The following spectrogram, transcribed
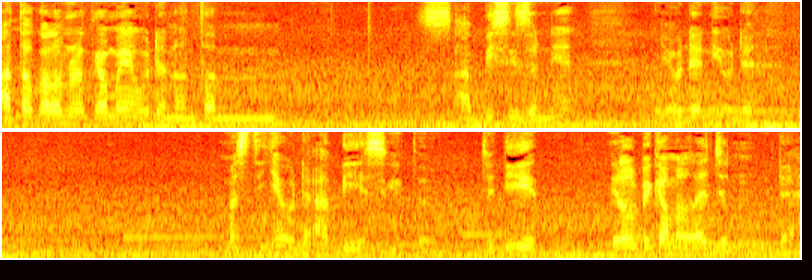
Atau kalau menurut kamu yang udah nonton s- abis seasonnya, ya udah nih udah mestinya udah abis gitu. Jadi it'll become a legend udah.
